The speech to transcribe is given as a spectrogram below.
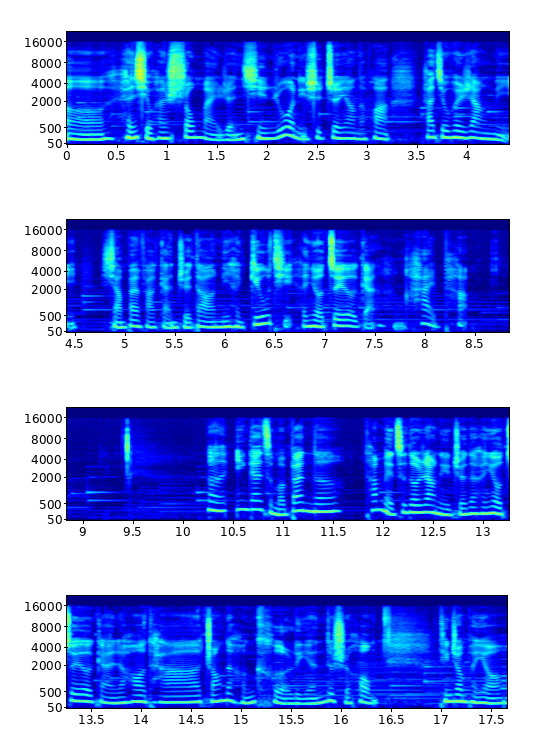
呃，很喜欢收买人心。如果你是这样的话，他就会让你想办法感觉到你很 guilty，很有罪恶感，很害怕。那应该怎么办呢？他每次都让你觉得很有罪恶感，然后他装得很可怜的时候，听众朋友，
